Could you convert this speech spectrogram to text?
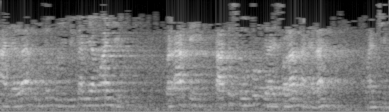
adalah untuk menunjukkan yang wajib. Berarti status hukum dari sholat adalah wajib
